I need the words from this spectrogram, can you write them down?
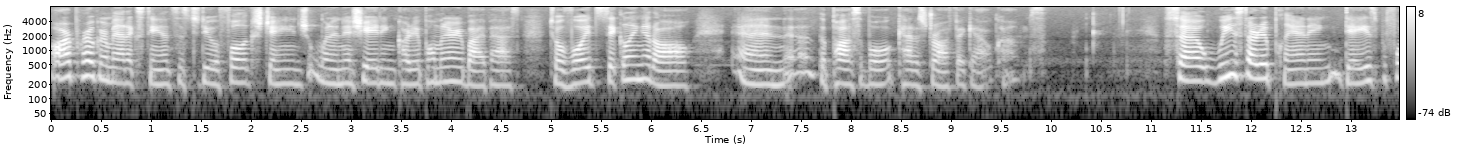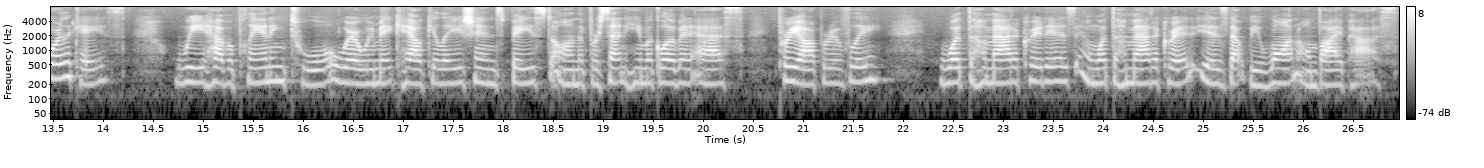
Our programmatic stance is to do a full exchange when initiating cardiopulmonary bypass to avoid sickling at all and the possible catastrophic outcomes. So we started planning days before the case. We have a planning tool where we make calculations based on the percent hemoglobin S preoperatively, what the hematocrit is, and what the hematocrit is that we want on bypass.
